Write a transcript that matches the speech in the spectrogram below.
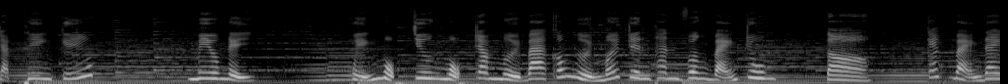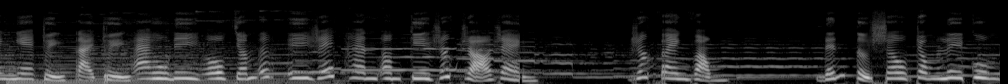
Trạch Thiên Kiế Miêu Nị. Quyển 1 chương 113 có người mới trên thanh vân bản trung. Tò. Các bạn đang nghe truyện tại truyện audio.xyz Thanh âm kia rất rõ ràng, Rất vang vọng. Đến từ sâu trong ly cung.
